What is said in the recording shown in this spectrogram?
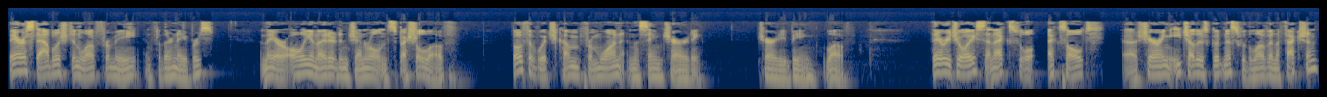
They are established in love for me and for their neighbors, and they are all united in general and special love, both of which come from one and the same charity, charity being love. They rejoice and exult, uh, sharing each other's goodness with love and affection.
